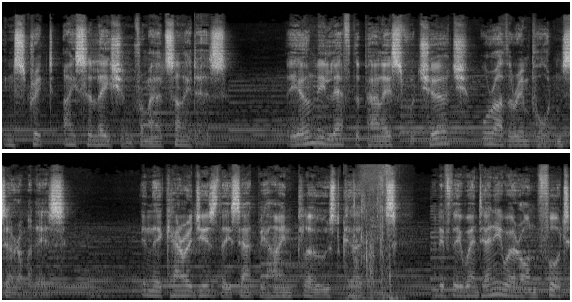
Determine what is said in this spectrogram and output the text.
in strict isolation from outsiders. They only left the palace for church or other important ceremonies. In their carriages, they sat behind closed curtains, and if they went anywhere on foot,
